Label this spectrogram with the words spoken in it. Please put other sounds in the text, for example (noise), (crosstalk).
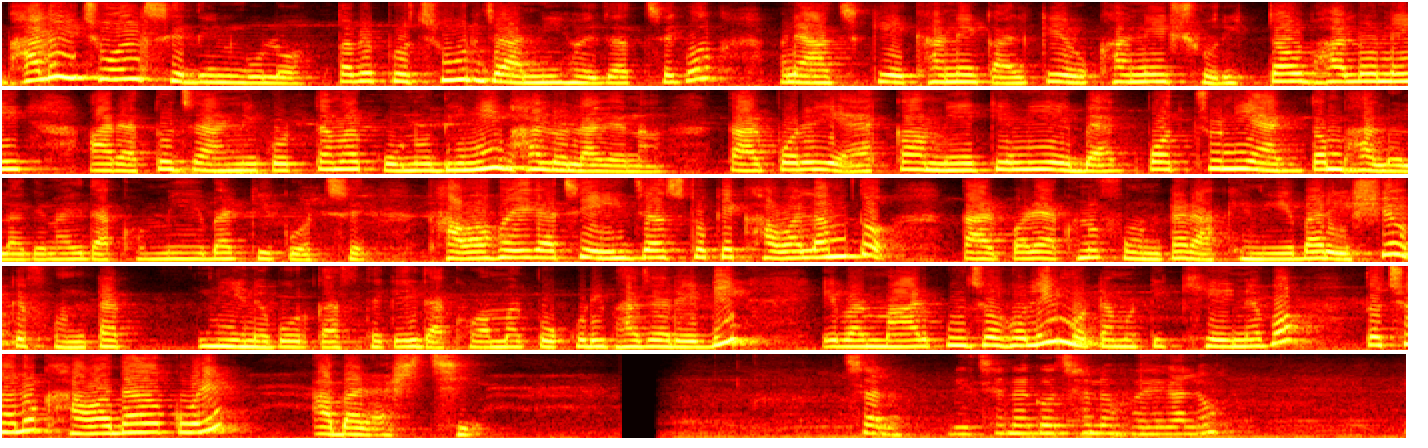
ভালোই চলছে দিনগুলো, তবে প্রচুর জার্নি হয়ে যাচ্ছে গো। মানে আজকে এখানে, কালকে ওখানে, শরীরটাও ভালো নেই, আর এত জার্নি করতে আমার কোনো দিনই ভালো লাগে না। তারপরে একা মেয়েকে নিয়ে ব্যাগপত্র নিয়ে একদম ভালো লাগে না। এই দেখো, মেয়ে এবার কী করছে? খাওয়া হয়ে গেছে, এই জাস্ট ওকে খাওয়ালাম তো। তারপরে এখনও ফোনটা রাখেনি। এবার এসে ওকে ফোনটা নিয়ে নেব ওর কাছ থেকেই দেখো, আমার পকুড়ি ভাজা রেডি এবার মার পুজো হলেই মোটামুটি খেয়ে নেব। তো চলো খাওয়া দাওয়া করে আবার আসছি। চলো, বিছানা গোছানো হয়ে গেল।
